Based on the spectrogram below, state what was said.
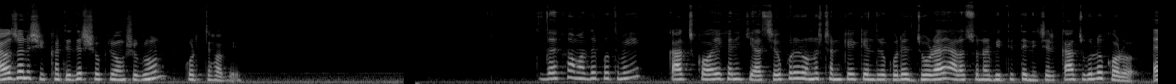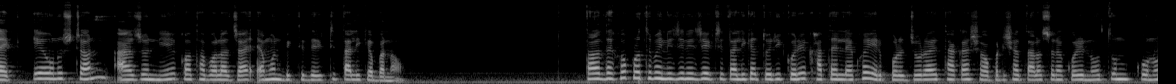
আয়োজনে শিক্ষার্থীদের সক্রিয় অংশগ্রহণ করতে হবে। তো দেখো, আমাদের প্রথমেই কাজ ক, এখানে কি আছে? উপরের অনুষ্ঠানকে কেন্দ্র করে জোড়ায় আলোচনার ভিত্তিতে নিচের কাজগুলো করো। এক, এ অনুষ্ঠান আয়োজন নিয়ে কথা বলা যায়। এমন ব্যক্তিদের একটি তালিকা বানাও। তাহলে দেখো প্রথমে নিজে নিজে একটি তালিকা তৈরি করে খাতায় লেখো, এরপর জোড়ায় থাকা সহপাঠীর সাথে আলোচনা করে নতুন কোনো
